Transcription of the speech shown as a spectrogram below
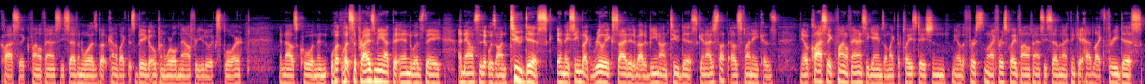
classic Final Fantasy VII was, but kind of like this big open world now for you to explore. And that was cool. And then what what surprised me at the end was they announced that it was on two disc, and they seemed like really excited about it being on two disc. And I just thought that was funny because you know classic Final Fantasy games on like the PlayStation. You know the first when I first played Final Fantasy VII, I think it had like three discs,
